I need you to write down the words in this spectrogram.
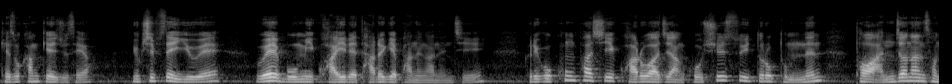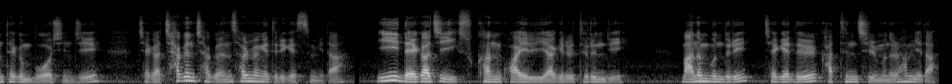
계속 함께 해주세요. 60세 이후에 왜 몸이 과일에 다르게 반응하는지, 그리고 콩팥이 과로하지 않고 쉴 수 있도록 돕는 더 안전한 선택은 무엇인지 제가 차근차근 설명해 드리겠습니다. 이 네 가지 익숙한 과일 이야기를 들은 뒤 많은 분들이 제게 늘 같은 질문을 합니다.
